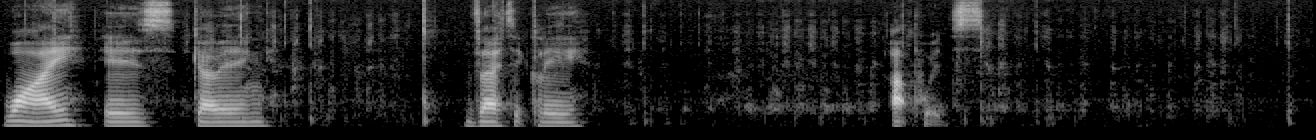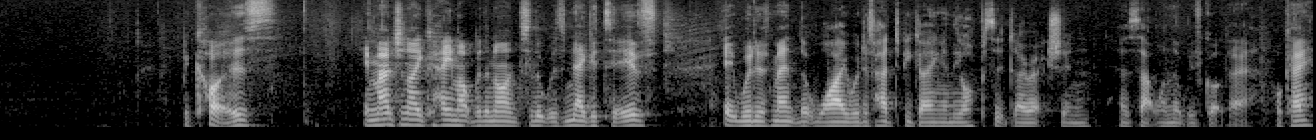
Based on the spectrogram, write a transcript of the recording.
y is going vertically upwards. Because imagine I came up with an answer that was negative, it would have meant that y would have had to be going in the opposite direction as that one that we've got there, okay?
